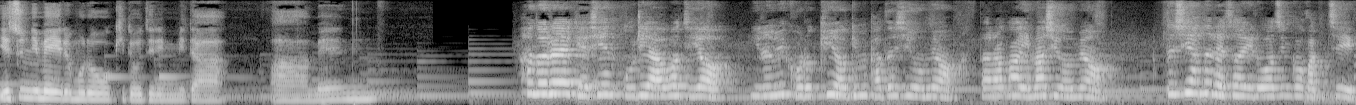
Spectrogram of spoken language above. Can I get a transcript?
예수님의 이름으로 기도드립니다. 아멘. 하늘에 계신 우리 아버지여 이름이 거룩히 여김 받으시오며 나라가 임하시오며 뜻이 하늘에서 이루어진 것 같이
